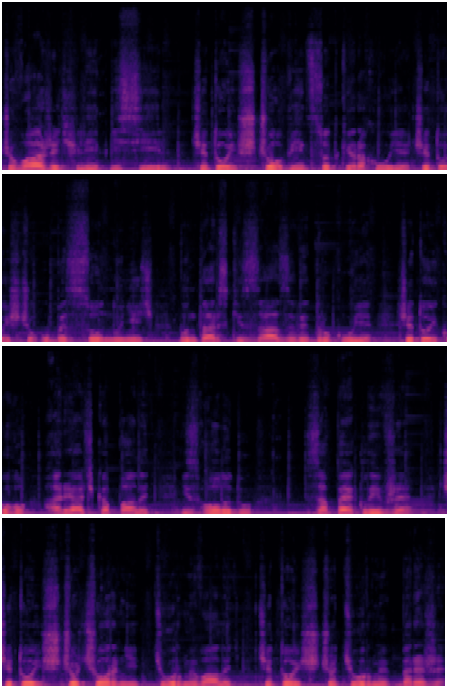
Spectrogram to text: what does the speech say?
що важить хліб і сіль, чи той, що відсотки рахує, чи той, що у безсонну ніч бунтарські зазиви друкує, чи той, кого гарячка палить і з голоду запеклий вже, чи той, що чорні тюрми валить, чи той, що тюрми береже.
